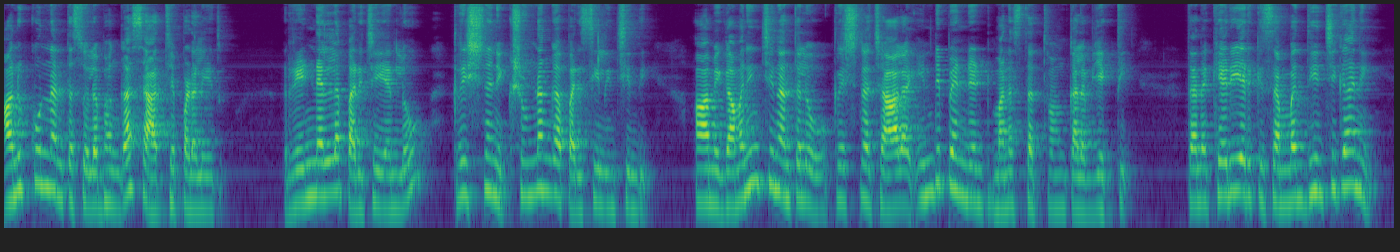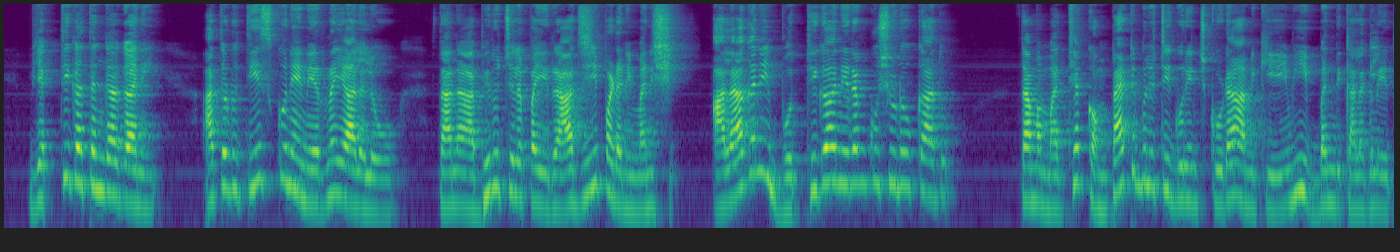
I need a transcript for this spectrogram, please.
అనుకున్నంత సులభంగా సాధ్యపడలేదు. రెండెళ్ళ పరిచయంలో కృష్ణని క్షుణ్ణంగా పరిశీలించింది. ఆమె గమనించినంతలో కృష్ణ చాలా ఇండిపెండెంట్ మనస్తత్వం కల వ్యక్తి. తన కెరియర్కి సంబంధించి కానీ వ్యక్తిగతంగా గాని అతడు తీసుకునే నిర్ణయాలలో తన అభిరుచులపై రాజీ పడని మనిషి. అలాగని బొత్తిగా నిరంకుశుడు కాదు. తమ మధ్య కంపాటబిలిటీ గురించి కూడా ఆమెకి ఏమీ ఇబ్బంది కలగలేదు.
